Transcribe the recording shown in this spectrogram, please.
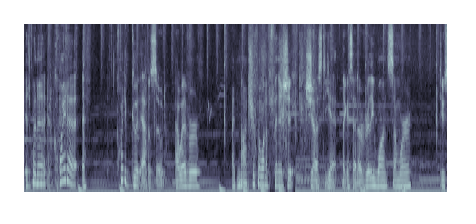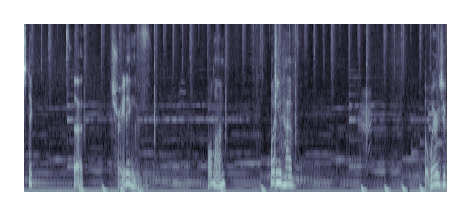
It's been a quite a, a quite a good episode. However, I'm not sure if I want to finish it just yet. Like I said, I really want somewhere to stick the trading. Hold on. What do you have? But where's your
